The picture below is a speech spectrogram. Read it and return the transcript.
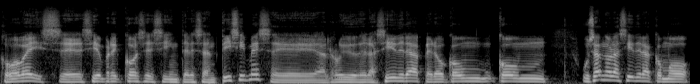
Como veis, eh, siempre cosas interesantísimas eh, al ruido de la sidra, pero con, con- usando la sidra como,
